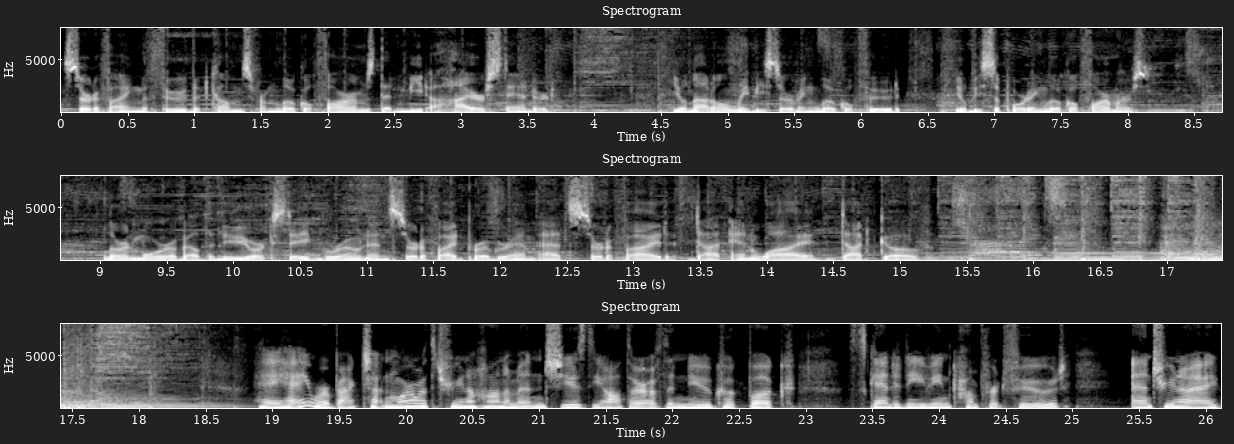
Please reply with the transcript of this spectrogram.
certifying the food that comes from local farms that meet a higher standard. You'll not only be serving local food, you'll be supporting local farmers. Learn more about the New York State Grown and Certified program at certified.ny.gov. Hey, hey, we're back chatting more with Trine Hahnemann. She is the author of the new cookbook, Scandinavian Comfort Food. And Trine, I,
